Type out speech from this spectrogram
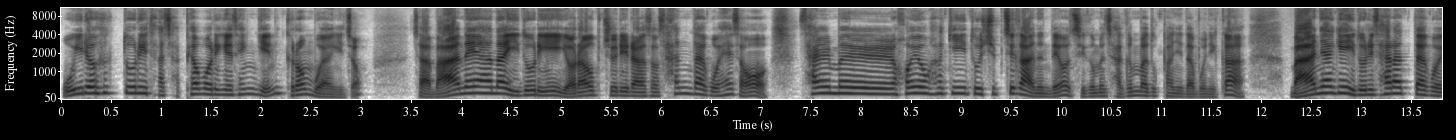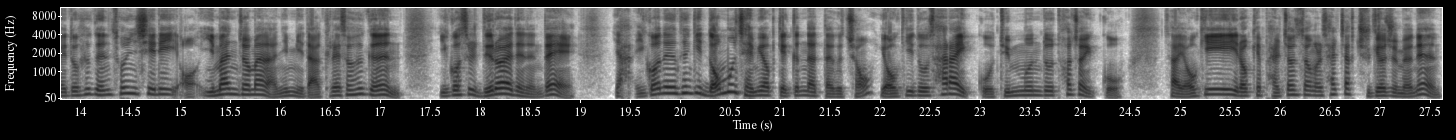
오히려 흑돌이 다 잡혀버리게 생긴 그런 모양이죠. 자, 만에 하나 이 돌이 19줄이라서 산다고 해서 삶을 허용하기도 쉽지가 않은데요. 지금은 작은 바둑판이다 보니까 만약에 이 돌이 살았다고 해도 흙은 손실이 어, 이만저만 아닙니다. 그래서 흙은 이것을 늘어야 되는데 야, 이거는 흙이 너무 재미없게 끝났다. 그쵸? 여기도 살아있고, 뒷문도 터져 있고. 자, 여기 이렇게 발전성을 살짝 죽여주면은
